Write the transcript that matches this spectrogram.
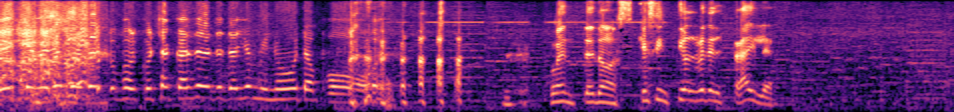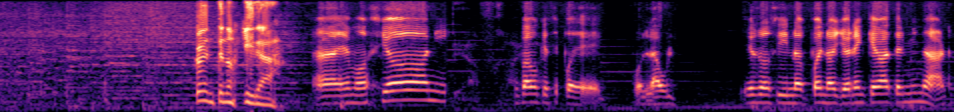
es que me por escuchar canciones de un minuto, po. Cuéntenos, ¿qué sintió al ver el tráiler? Cuéntenos, Kira. Ah, emoción y vamos que se puede por la Eso sí, no, pues no lloren que va a terminar.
